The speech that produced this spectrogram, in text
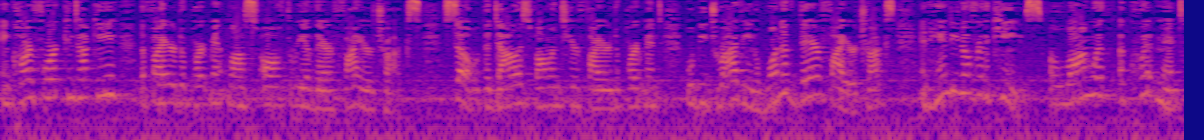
In Carfork, Kentucky, the fire department lost all three of their fire trucks. So the Dallas Volunteer Fire Department will be driving one of their fire trucks and handing over the keys, along with equipment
